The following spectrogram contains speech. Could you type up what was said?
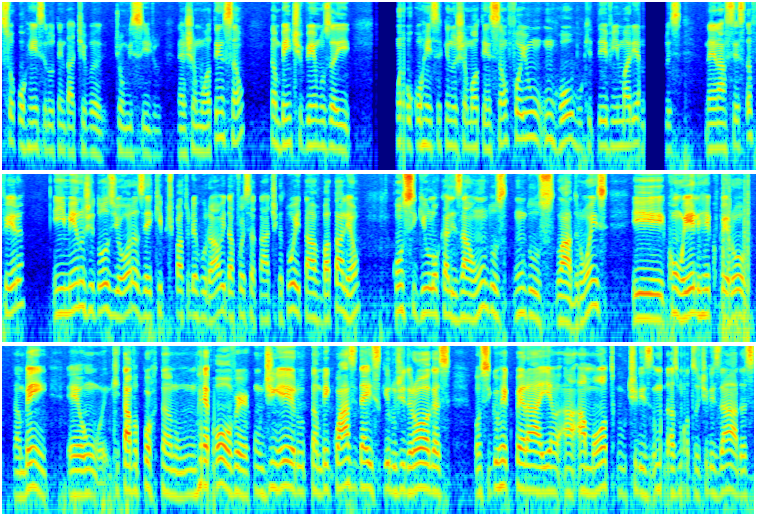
essa ocorrência do tentativa de homicídio né, chamou atenção. Também tivemos aí uma ocorrência que nos chamou atenção, foi um, um roubo que teve em Marianópolis né, na sexta-feira. Em menos de 12 horas, a equipe de patrulha rural e da Força Tática do 8 Batalhão conseguiu localizar um dos, um dos ladrões e com ele recuperou também é, um, que estava portando um revólver com dinheiro, também quase 10 quilos de drogas, conseguiu recuperar aí a, a moto, uma das motos utilizadas,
